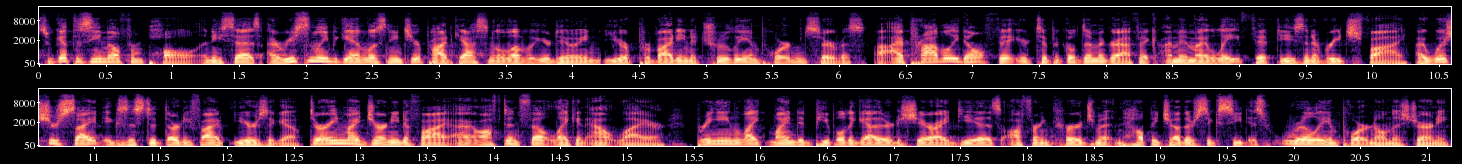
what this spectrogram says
So we got this email from Paul, and he says, I recently began listening to your podcast and I love what you're doing. You're providing a truly important service. Uh, I probably don't fit your typical demographic. I'm in my late 50s and have reached FI. I wish your site existed 35 years ago. During my journey to FI, I often felt like an outlier. Bringing like minded people together to share ideas, offer encouragement, and help each other succeed is really important on this journey.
